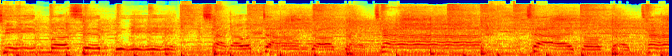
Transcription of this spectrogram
뒷모습이 차가웠던 것 같아. 달 것 같아.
